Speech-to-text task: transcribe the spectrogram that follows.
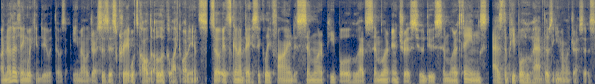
Another thing we can do with those email addresses is create what's called a lookalike audience. So it's going to basically find similar people who have similar interests, who do similar things as the people who have those email addresses.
